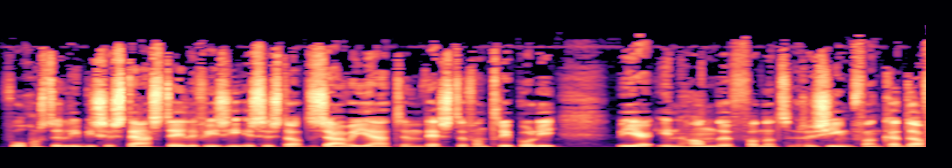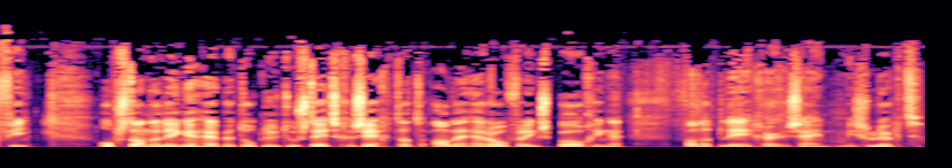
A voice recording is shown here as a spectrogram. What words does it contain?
Volgens de Libische staatstelevisie is de stad Zawiya ten westen van Tripoli weer in handen van het regime van Gaddafi. Opstandelingen hebben tot nu toe steeds gezegd dat alle heroveringspogingen van het leger zijn mislukt.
